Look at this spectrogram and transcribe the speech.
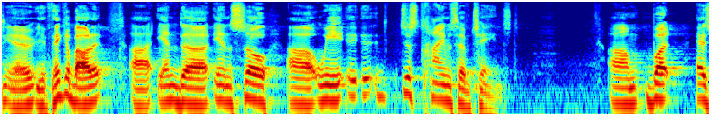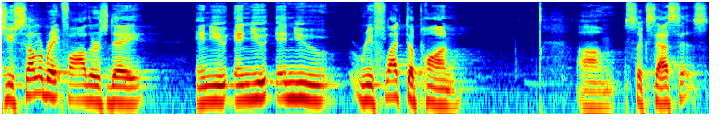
you, know, you think about it. Uh, and, uh, and so uh, we, it, just times have changed. Um, but as you celebrate Father's Day and you, and you, and you reflect upon um, successes,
